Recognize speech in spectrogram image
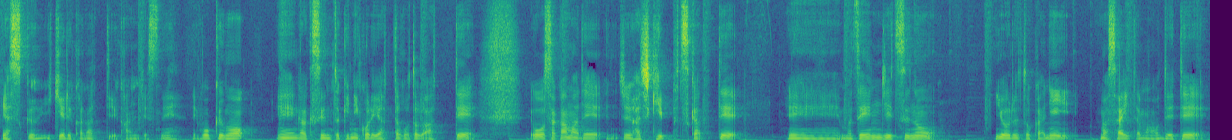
安くいけるかなっていう感じですね。で僕も、えー、学生の時にこれやったことがあって大阪まで18切符使って、えー、まあ、前日の夜とかに、まあ、埼玉を出て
